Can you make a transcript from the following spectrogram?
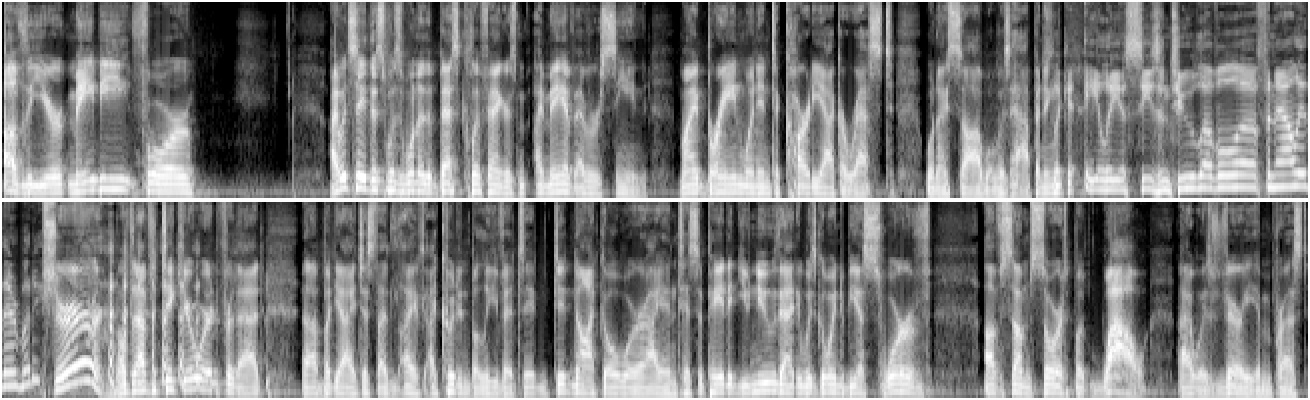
of the year, maybe for. I would say this was one of the best cliffhangers I may have ever seen. My brain went into cardiac arrest when I saw what was happening. Like an Alias season two level uh, finale, there, buddy. Sure, I'll have to take your word for that. Uh, but yeah, I just I, I I couldn't believe it. It did not go where I anticipated. You knew that it was going to be a swerve of some sort, but wow. I was very impressed.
